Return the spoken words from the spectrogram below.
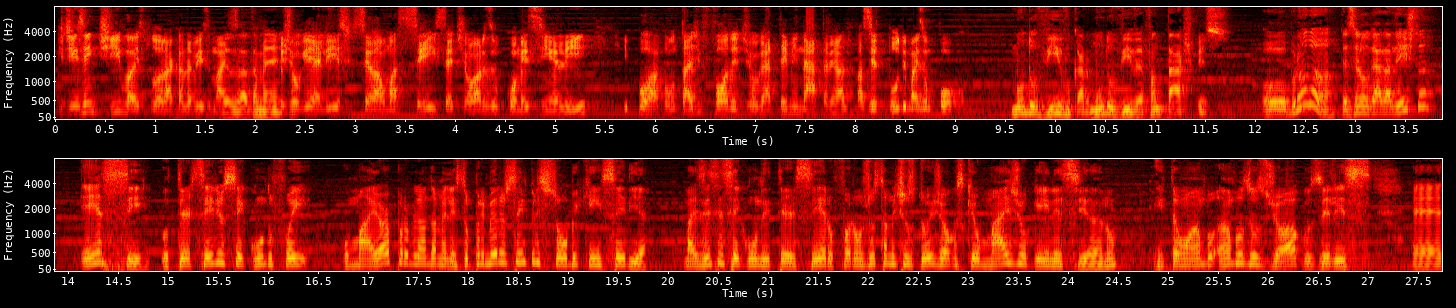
que te incentiva a explorar cada vez mais. Eu Exatamente. joguei ali, sei lá, umas 6, 7 horas, o comecinho ali. E, porra, vontade foda de jogar, terminar, tá ligado? Fazer tudo e mais um pouco. Mundo vivo, cara, mundo vivo, é fantástico isso. Ô, Bruno, terceiro lugar da lista? Esse, o terceiro e o segundo, foi o maior problema da minha lista. O primeiro eu sempre soube quem seria. Mas esse segundo e terceiro foram justamente os dois jogos que eu mais joguei nesse ano. Então ambo- ambos os jogos, eles é,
